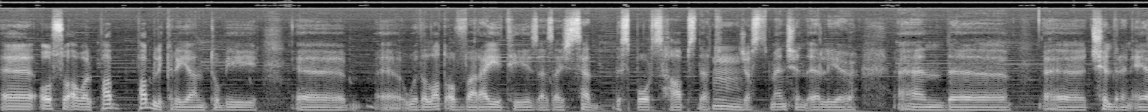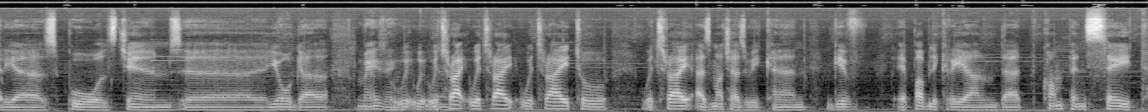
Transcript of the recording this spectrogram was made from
uh, also our pub- public realm to be uh, uh, with a lot of varieties, as I said, the sports hubs that Mm. just mentioned earlier, and uh, uh, children areas, pools, gyms, uh, yoga. Amazing. We, we, we Yeah. try we try we try to we try as much as we can give a public realm that compensate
